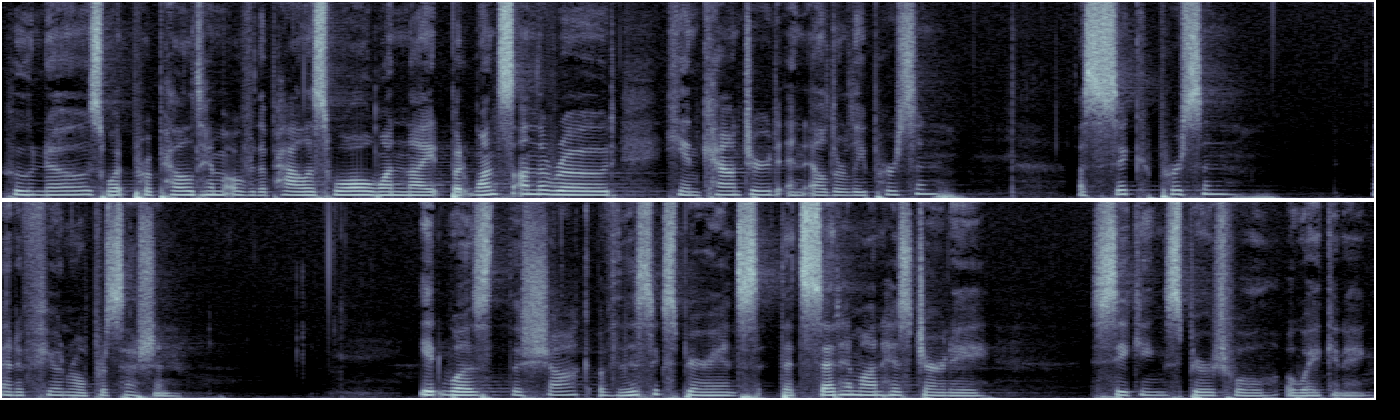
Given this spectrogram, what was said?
Who knows what propelled him over the palace wall one night, but once on the road, he encountered an elderly person, a sick person, and a funeral procession. It was the shock of this experience that set him on his journey seeking spiritual awakening.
